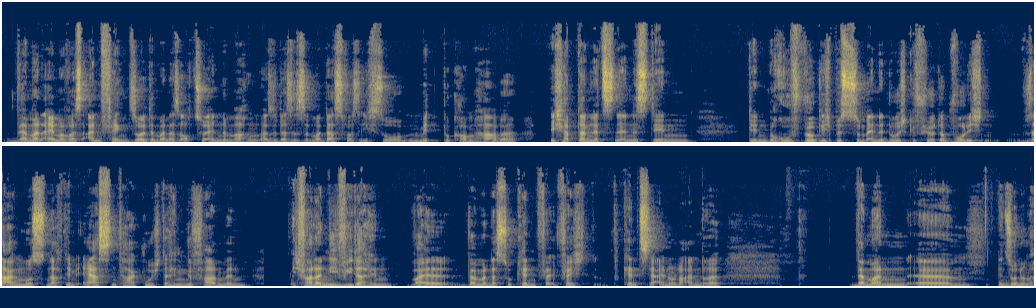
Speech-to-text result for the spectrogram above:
wenn man einmal was anfängt, sollte man das auch zu Ende machen. Also das ist immer das, was ich so mitbekommen habe. Ich habe dann letzten Endes den, den Beruf wirklich bis zum Ende durchgeführt, obwohl ich sagen muss, nach dem ersten Tag, wo ich dahin gefahren bin, ich fahre da nie wieder hin, weil wenn man das so kennt, vielleicht, vielleicht kennt es der eine oder andere, wenn man ähm, in so einem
